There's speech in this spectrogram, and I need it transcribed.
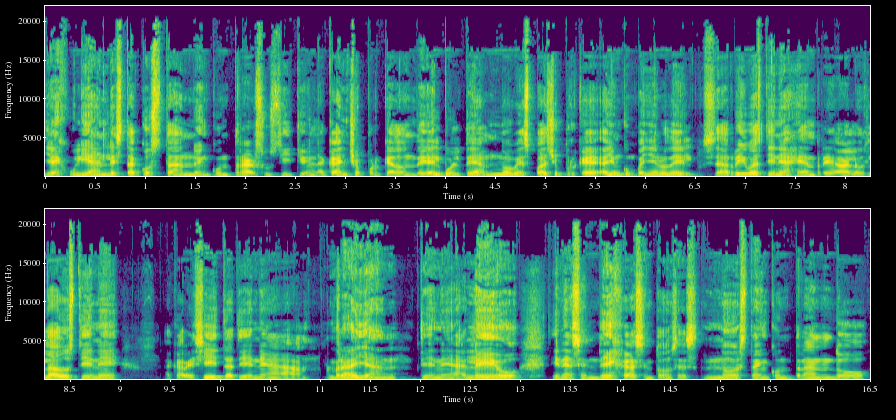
Y a Julián le está costando encontrar su sitio en la cancha porque a donde él voltea no ve espacio porque hay un compañero de él. O sea, arriba tiene a Henry, a los lados tiene a Cabecita, tiene a Brian, tiene a Leo, tiene a Cendejas, entonces no está encontrando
